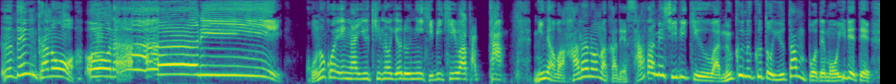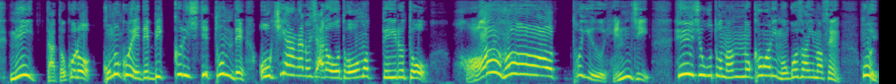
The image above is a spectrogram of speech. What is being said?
殿下のおなーにこの声が雪の夜に響き渡った。皆は腹の中で定めし利休はぬくぬくと湯たんぽでも入れて寝入ったところ、この声でびっくりして飛んで起き上がるじゃろうと思っていると、はあはあという返事。平常と何の変わりもございません。おい、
